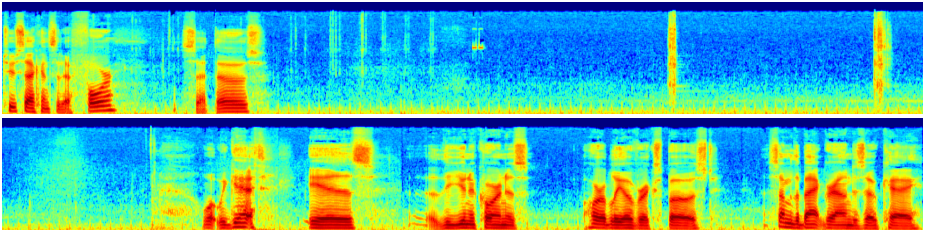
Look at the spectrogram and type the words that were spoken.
two seconds at f4, set those. What we get is the unicorn is horribly overexposed. Some of the background is okay,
